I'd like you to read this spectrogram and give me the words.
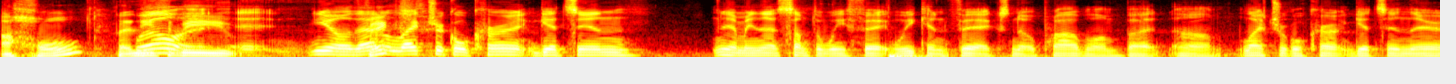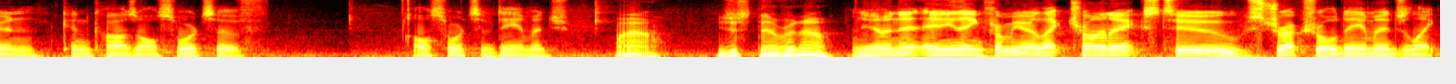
a hole that Well, needs to be? uh, you know that fixed? electrical current gets in. I mean, that's something we fi- we can fix, no problem. But um, electrical current gets in there and can cause all sorts of all sorts of damage. wow, you just never know. You know, and anything from your electronics to structural damage, like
